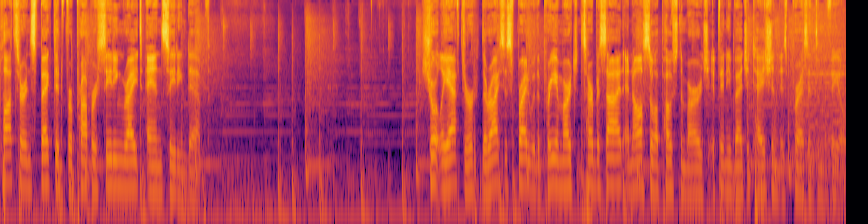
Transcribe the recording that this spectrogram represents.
Plots are inspected for proper seeding rate and seeding depth. Shortly after, the rice is sprayed with a pre-emergence herbicide and also a post-emerge if any vegetation is present in the field.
